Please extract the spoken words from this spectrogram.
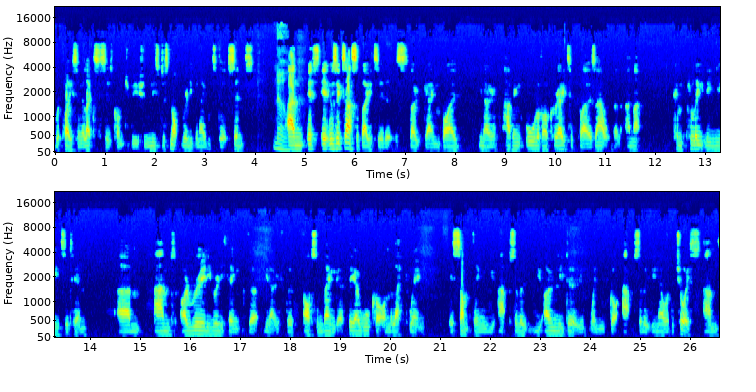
replacing Alexis's contribution. And he's just not really been able to do it since. No. And it's it was exacerbated at the Stoke game by you know having all of our creative players out, and, and that completely muted him. Um, and I really, really think that you know for Arsene Wenger, Theo Walcott on the left wing is something you absolutely you only do when you've got absolutely no other choice, and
